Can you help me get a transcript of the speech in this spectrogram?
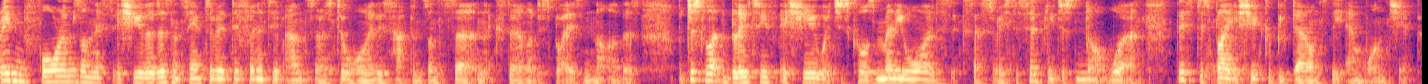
Reading forums on this issue, there doesn't seem to be a definitive answer as to why this happens on certain external displays and not others. But just like the Bluetooth issue, which has caused many wireless accessories to simply just not work, this display issue could be down to the M1 chip,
